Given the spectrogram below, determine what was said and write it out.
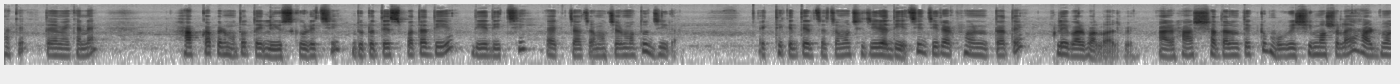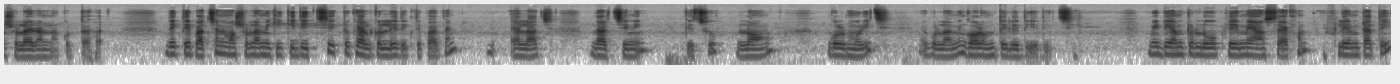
থাকে, তাই আমি এখানে হাফ কাপের মতো তেল ইউজ করেছি। দুটো তেজপাতা দিয়ে দিয়ে দিচ্ছি এক চা চামচের মতো জিরা। এক থেকে দেড় চা চামচ জিরা দিয়েছি, জিরার ফোনটাতে ফ্লেভার ভালো আসবে। আর হাঁস সাধারণত একটু বেশি মশলায় হার্ড মশলায় রান্না করতে হয়। দেখতে পাচ্ছেন মশলা আমি কী কী দিচ্ছি, একটু খেয়াল করলেই দেখতে পাবেন। এলাচ, দারচিনি, কিছু লং, গোলমরিচ, এগুলো আমি গরম তেলে দিয়ে দিচ্ছি। মিডিয়াম টু লো ফ্লেমে আসে এখন। ফ্লেমটাতেই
